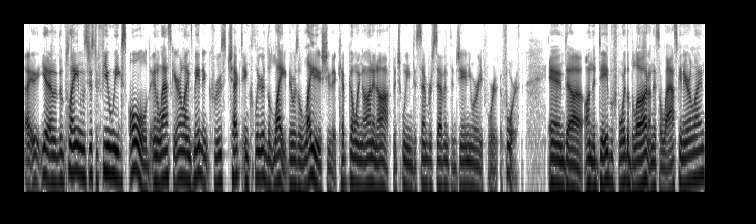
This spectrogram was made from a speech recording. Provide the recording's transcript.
Uh, yeah, the plane was just a few weeks old, and Alaska Airlines maintenance crews checked and cleared the light. There was a light issue that kept going on and off between December 7th and January 4th. And uh, on the day before the blowout on this Alaskan airline,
